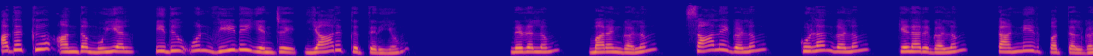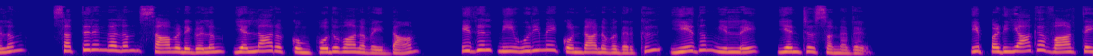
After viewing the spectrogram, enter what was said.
அதற்கு அந்த முயல் இது உன் வீடு என்று யாருக்குத் தெரியும்? நிழலும் மரங்களும் சாலைகளும் குளங்களும் கிணறுகளும் தண்ணீர் பத்தல்களும் சத்திரங்களும் சாவடிகளும் எல்லாருக்கும் பொதுவானவைதாம் இதில் நீ உரிமை கொண்டாடுவதற்கு ஏதும் இல்லை என்று சொன்னது. இப்படியாக வார்த்தை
